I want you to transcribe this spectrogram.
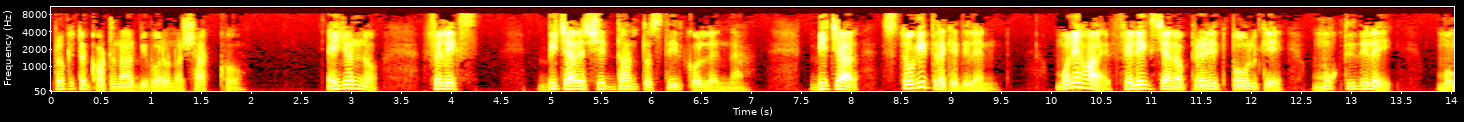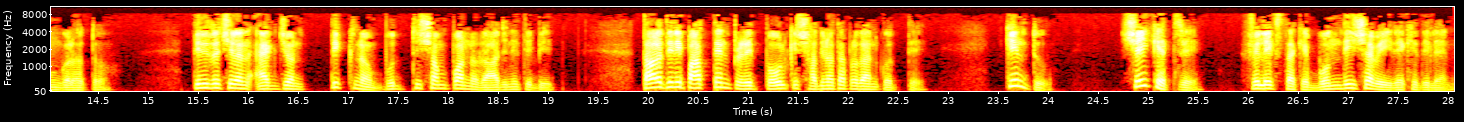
প্রকৃত ঘটনার বিবরণ ও সাক্ষ্য। এই জন্য ফেলিক্স, বিচারের সিদ্ধান্ত স্থির করলেন না। বিচার স্থগিত রেখে দিলেন। মনে হয় ফেলিক্স যেন প্রেরিত পৌলকে মুক্তি দিলেই মঙ্গল হতো। তিনি তো ছিলেন একজন তীক্ষ্ণ বুদ্ধিসম্পন্ন রাজনীতিবিদ। তাহলে তিনি পারতেন প্রেরিত পৌলকে স্বাধীনতা প্রদান করতে। কিন্তু সেই ক্ষেত্রে ফিলিক্স তাকে বন্দী হিসাবেই রেখে দিলেন,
